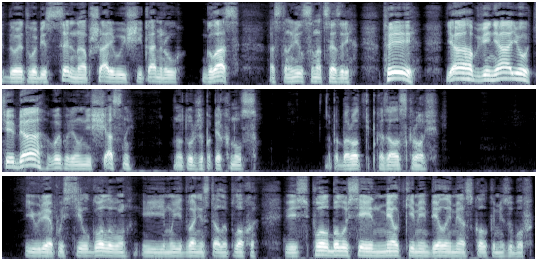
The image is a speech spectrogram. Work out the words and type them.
до этого бесцельно обшаривающий камеру, глаз остановился на Цезаре. — Ты! Я обвиняю тебя! — выпалил несчастный, но тут же поперхнулся. На подбородке показалась кровь. Юлий опустил голову, и ему едва не стало плохо. Весь пол был усеян мелкими белыми осколками зубов.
